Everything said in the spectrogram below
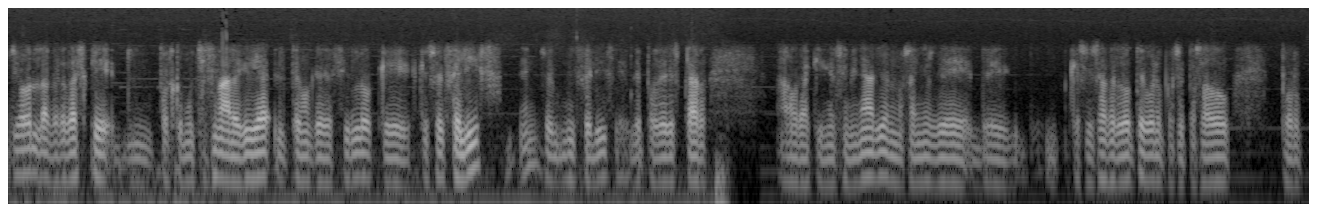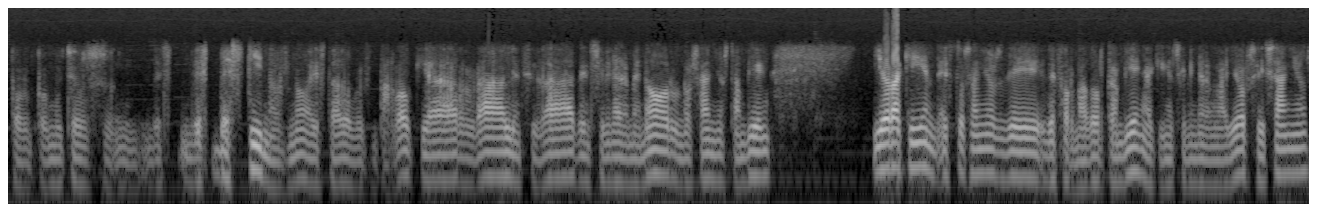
yo la verdad es que, pues con muchísima alegría, tengo que decirlo, que, soy feliz, ¿eh? soy muy feliz de poder estar ahora aquí en el seminario, en los años de que soy sacerdote, bueno, pues he pasado por, por, muchos destinos, ¿no? He estado en parroquia, rural, en ciudad, en seminario menor, unos años también. Y ahora aquí, en estos años de, formador también, aquí en el seminario mayor, seis años.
